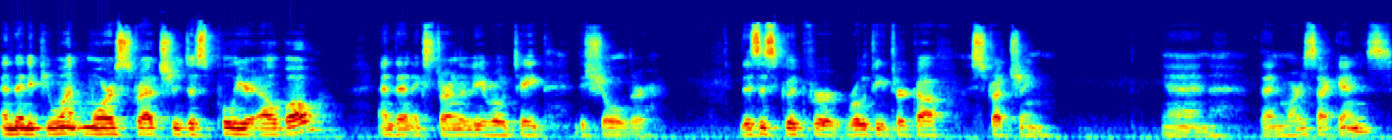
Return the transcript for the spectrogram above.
And then if you want more stretch, you just pull your elbow and then externally rotate the shoulder. This is good for rotator cuff stretching. And 10 more seconds.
